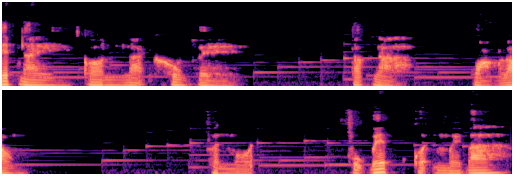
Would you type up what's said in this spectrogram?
Tết này con lại không về. Tác giả Hoàng Long Phần 1 Phụ bếp quận 13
